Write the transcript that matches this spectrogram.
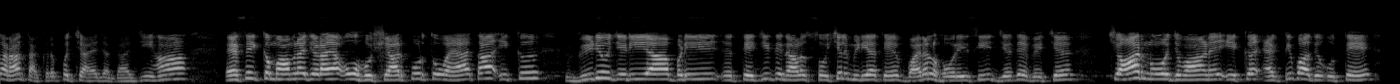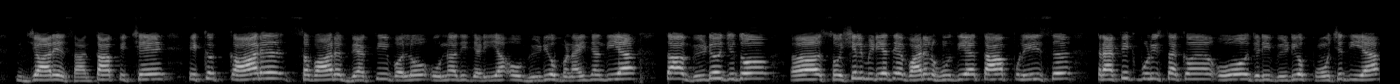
ਘਰਾਂ ਤੱਕ ਪਹੁੰਚਾਇਆ ਜਾਂਦਾ ਜੀ ਹਾਂ ਐਸੇ ਇੱਕ ਮਾਮਲਾ ਜਿਹੜਾ ਆ, ਉਹ ਹੁਸ਼ਿਆਰਪੁਰ ਤੋਂ ਆਇਆ। ਤਾਂ ਇੱਕ ਵੀਡੀਓ ਜਿਹੜੀ ਆ, ਬੜੀ ਤੇਜ਼ੀ ਦੇ ਨਾਲ ਸੋਸ਼ਲ ਮੀਡੀਆ ਤੇ ਵਾਇਰਲ ਹੋ ਰਹੀ ਸੀ, ਜਿਹਦੇ ਵਿੱਚ ਚਾਰ ਨੌਜਵਾਨ ਇੱਕ ਐਕਟਿਵਾ ਦੇ ਉੱਤੇ ਜਾ ਰਹੇ ਸਨ। ਤਾਂ ਪਿੱਛੇ ਇੱਕ ਕਾਰ ਸਵਾਰ ਵਿਅਕਤੀ ਵੱਲੋਂ ਉਹਨਾਂ ਦੀ ਜਿਹੜੀ ਆ, ਉਹ ਵੀਡੀਓ ਬਣਾਈ ਜਾਂਦੀ ਆ। ਤਾਂ ਵੀਡੀਓ ਜਦੋਂ ਸੋਸ਼ਲ ਮੀਡੀਆ ਤੇ ਵਾਇਰਲ ਹੁੰਦੀ ਹੈ, ਤਾਂ ਪੁਲਿਸ, ਟ੍ਰੈਫਿਕ ਪੁਲਿਸ ਤੱਕ ਉਹ ਜਿਹੜੀ ਵੀਡੀਓ ਪਹੁੰਚਦੀ ਆ,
